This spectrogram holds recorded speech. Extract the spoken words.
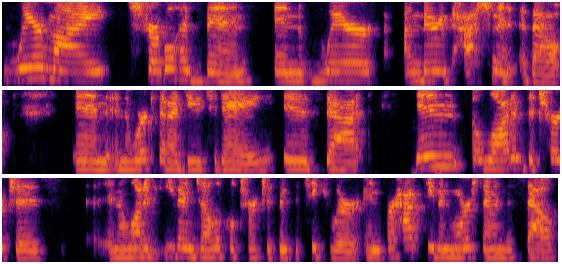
where my struggle has been and where I'm very passionate about in, in the work that I do today is that in a lot of the churches, in a lot of evangelical churches in particular, and perhaps even more so in the South,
